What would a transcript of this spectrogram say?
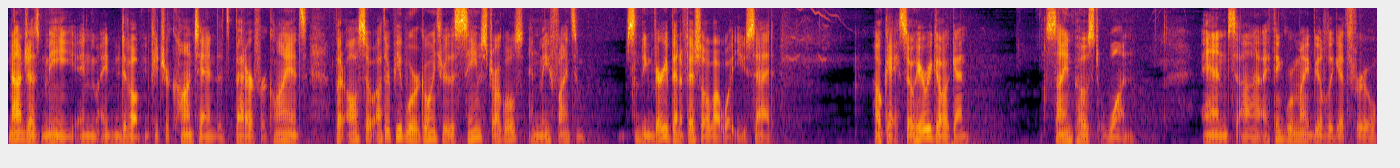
Not just me in developing future content that's better for clients, but also other people who are going through the same struggles and may find some something very beneficial about what you said. Okay, so here we go again. Signpost one. And uh, I think we might be able to get through.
